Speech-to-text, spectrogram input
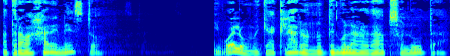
a trabajar en esto. Y vuelvo, me queda claro, no tengo la verdad absoluta,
